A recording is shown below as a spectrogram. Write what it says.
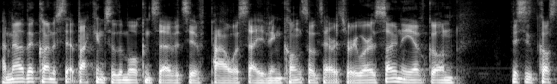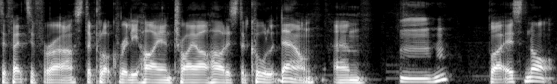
And now they've kind of stepped back into the more conservative, power saving console territory, whereas Sony have gone, this is cost effective for us to clock really high and try our hardest to cool it down. Um, Mm-hmm. But it's not,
